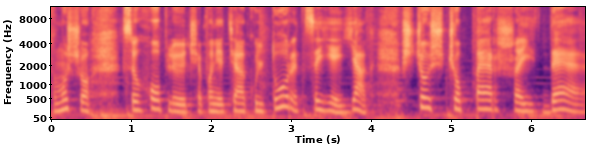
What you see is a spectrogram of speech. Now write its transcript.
тому що всеохоплююче поняття культури це є як що, що перше йде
